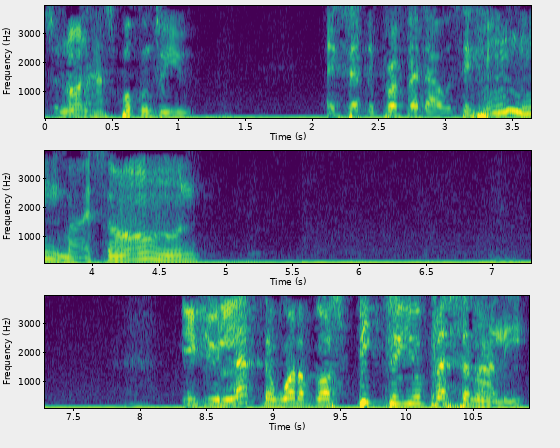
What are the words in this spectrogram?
So none has spoken to you. Except the prophet that will say, hmm, my son, if you let the word of God speak to you personally,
